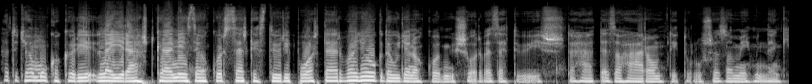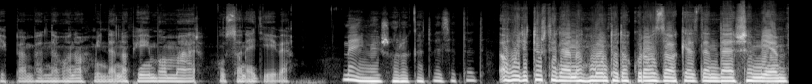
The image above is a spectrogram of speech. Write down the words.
Hát, hogyha a munkaköri leírást kell nézni, akkor szerkesztő riporter vagyok, de ugyanakkor műsorvezető is. Tehát ez a három titulus az, ami mindenképpen benne van a mindennapjaimban már 21 éve. Mely műsorokat vezeted? Ahogy a történelmet mondtad, akkor azzal kezdem, de semmilyen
